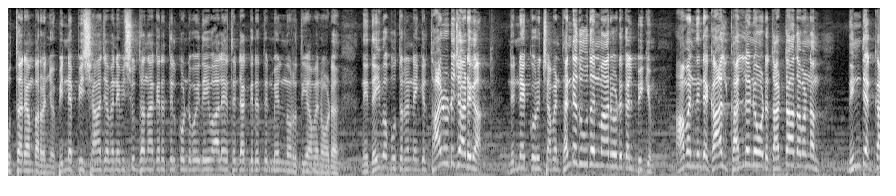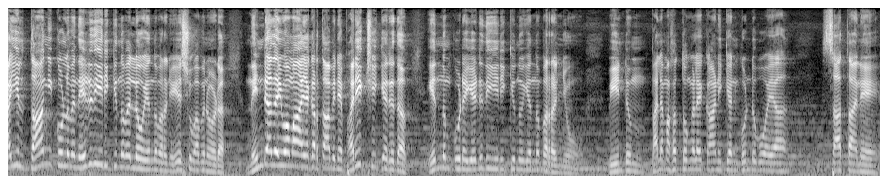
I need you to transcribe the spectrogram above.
ഉത്തരം പറഞ്ഞു. പിന്നെ പിശാജ് അവനെ വിശുദ്ധ നഗരത്തിൽ കൊണ്ടുപോയി ദൈവാലയത്തിന്റെ അഗ്രത്തിന്മേൽ നിർത്തി അവനോട് നീ ദൈവപുത്രനെങ്കിൽ താഴോട്ട് ചാടുക. നിന്നെക്കുറിച്ച് അവൻ തന്റെ ദൂതന്മാരോട് കൽപ്പിക്കും. അവൻ നിന്റെ കാൽ കല്ലനോട് തട്ടാതെ വണ്ണം നിന്റെ കയ്യിൽ താങ്ങിക്കൊള്ളുമെന്ന് എഴുതിയിരിക്കുന്നുവല്ലോ എന്ന് പറഞ്ഞു. യേശു അവനോട് നിന്റെ ദൈവമായ കർത്താവിനെ പരീക്ഷിക്കരുത്. എന്നും കൂടെ എഴുതിയിരിക്കുന്നു എന്ന് പറഞ്ഞു. വീണ്ടും പല മഹത്വങ്ങളെ കാണിക്കാൻ കൊണ്ടുപോയ സാത്താനെ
